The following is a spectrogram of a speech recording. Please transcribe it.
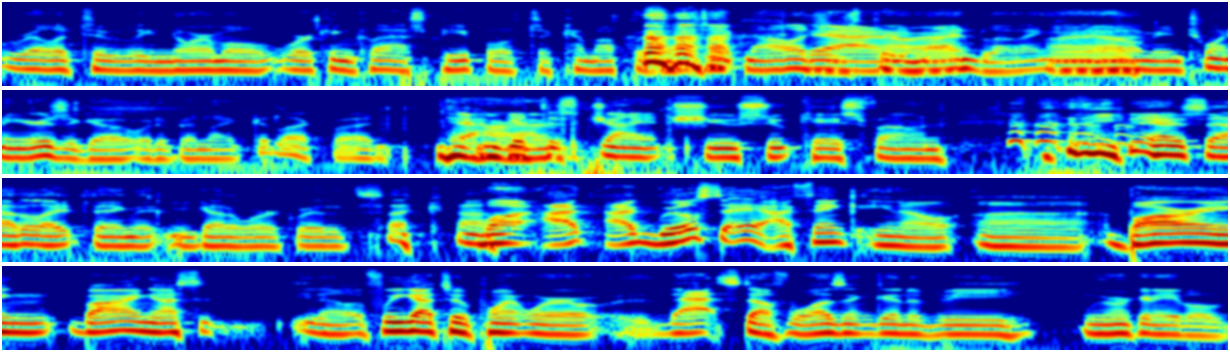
relatively normal working class people to come up with that technology Yeah, is pretty know, right? mind blowing. You I know? know. I mean, 20 years ago, it would have been like, good luck, bud. Yeah, you get right. this giant shoe suitcase phone, you know, satellite thing that you got to work with. It's like, huh. Well, I I will say I think you know, uh, barring barring us, you know, if we got to a point where that stuff wasn't going to be, we weren't going to able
